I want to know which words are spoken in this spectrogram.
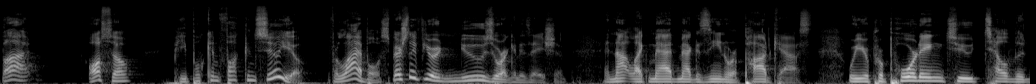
But also, people can fucking sue you for libel, especially if you're a news organization and not like Mad Magazine or a podcast where you're purporting to tell the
